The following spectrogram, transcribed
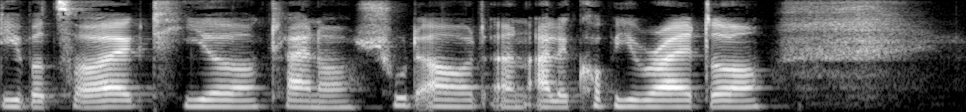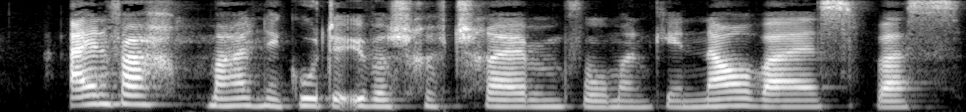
die überzeugt. Hier kleiner Shootout an alle Copywriter. Einfach mal eine gute Überschrift schreiben, wo man genau weiß, was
